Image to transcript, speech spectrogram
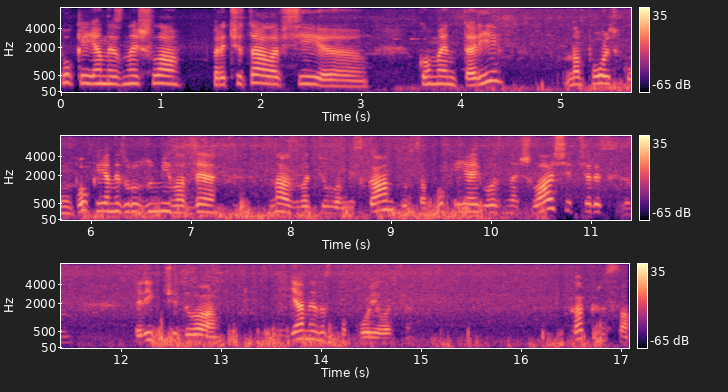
Поки я не знайшла, перечитала всі е, коментарі на польському, поки я не зрозуміла, де назва цього міскантуса, поки я його знайшла ще через е, рік чи два, я не заспокоїлася. Яка краса.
